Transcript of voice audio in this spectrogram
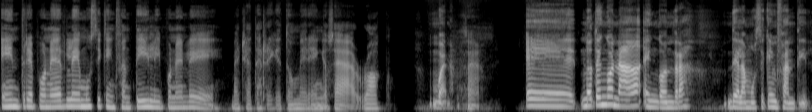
entre ponerle música infantil y ponerle bachata, reggaetón, merengue, o sea, rock? Bueno, o sea. Eh, no tengo nada en contra de la música infantil.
